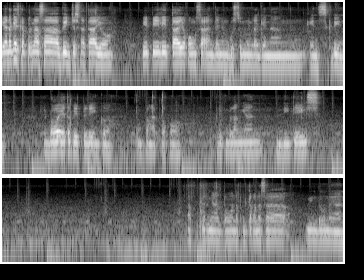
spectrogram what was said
Yan na guys, kapag nasa videos na tayo, pipili tayo kung saan dyan yung gusto mong lagyan ng end screen. Halimbawa, ito pipiliin ko. Itong pangatlo ko. Click mo lang yan, details. After nyan, pag napunta ka na sa window na yan,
